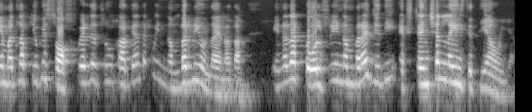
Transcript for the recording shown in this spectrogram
ਇਹ ਮਤਲਬ ਕਿਉਂਕਿ ਸੌਫਟਵੇਅਰ ਦੇ ਥਰੂ ਕਰਦੇ ਆ ਤਾਂ ਕੋਈ ਨੰਬਰ ਨਹੀਂ ਹੁੰਦਾ ਇਹਨਾਂ ਦਾ। ਇਹਨਾਂ ਦਾ ਟੋਲ ਫ੍ਰੀ ਨੰਬਰ ਹੈ ਜਿਹਦੀ ਐਕਸਟੈਂਸ਼ਨ ਲਾਈਨਸ ਦਿੱਤੀਆਂ ਹੋਈਆਂ।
